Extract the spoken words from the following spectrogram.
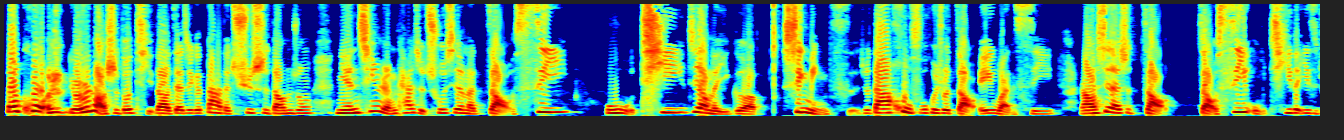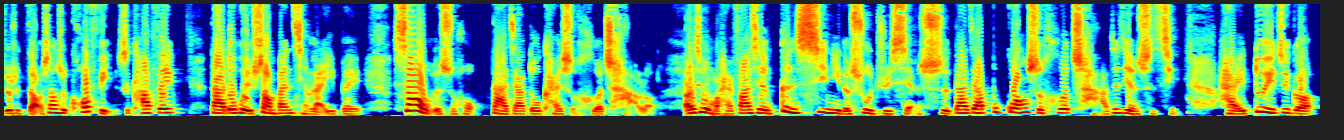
包括 刘润老师都提到，在这个大的趋势当中，年轻人开始出现了早 C 五 T 这样的一个。新名词，就大家护肤会说早 A 晚 C，然后现在是早早 C 五 T 的意思，就是早上是 coffee 是咖啡，大家都会上班前来一杯，下午的时候大家都开始喝茶了，而且我们还发现更细腻的数据显示，大家不光是喝茶这件事情，还对这个。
